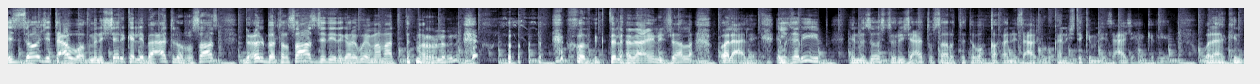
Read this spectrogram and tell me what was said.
الزوج تعوض من الشركة اللي باعت له الرصاص بعلبة رصاص جديدة. قال أبوي ما ماتت المرة الأولى. خذ اقتلها بعين إن شاء الله. ولا عليك. الغريب إنه زوجته رجعت وصارت تتوقف عن إزعاجه. وكان يشتكي من إزعاجها كثير. ولكن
